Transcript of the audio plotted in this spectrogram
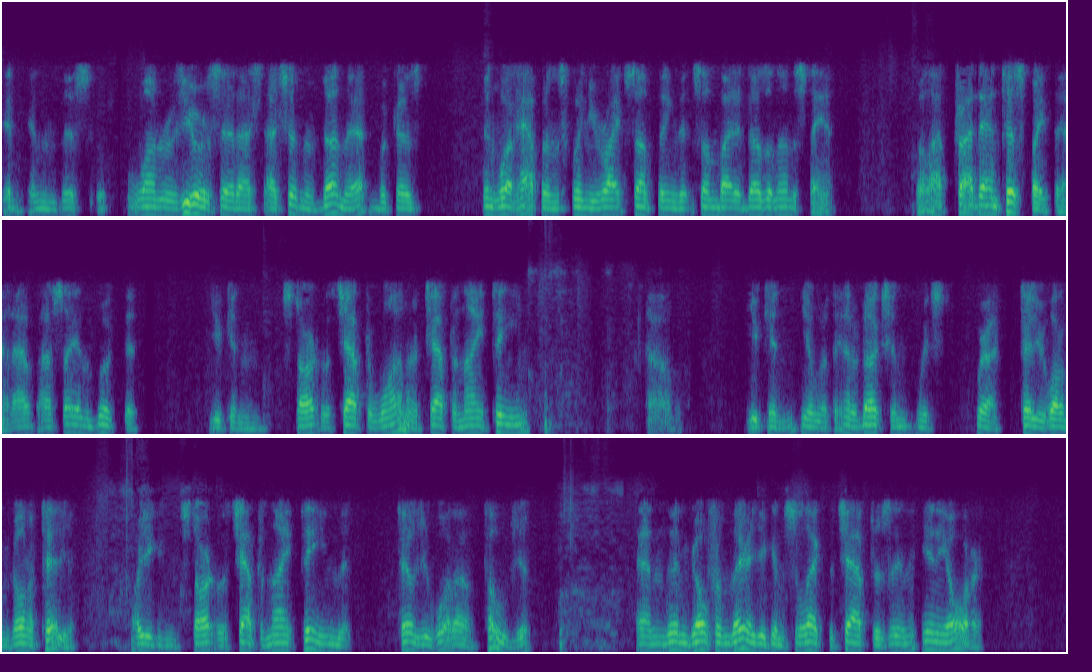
and, and this one reviewer said I, I shouldn't have done that because then what happens when you write something that somebody doesn't understand? Well, I've tried to anticipate that. I, I say in the book that you can start with chapter one or chapter 19. Um, you can, you know, with the introduction, which where I tell you what I'm going to tell you, or you can start with chapter 19 that tells you what I've told you, and then go from there. You can select the chapters in any order,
